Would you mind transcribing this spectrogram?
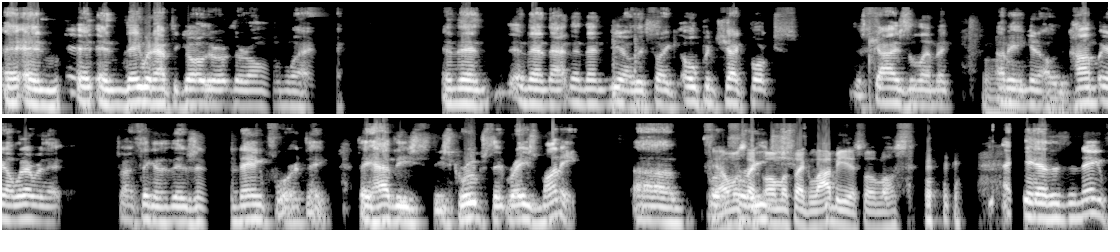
and and, and they would have to go their their own way. And then and then that and then you know it's like open checkbooks. The sky's the limit. I mean, you know, the com, you know, whatever that. Trying to think of there's a name for it. They they have these these groups that raise money. Um, yeah, almost for like each- almost like lobbyists almost. yeah, there's a name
